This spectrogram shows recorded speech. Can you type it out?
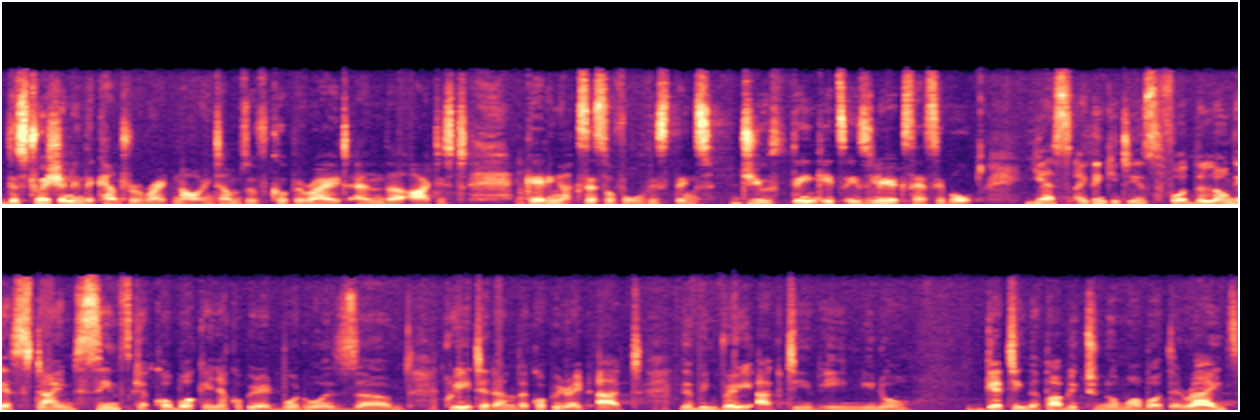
the situation in the country right now in terms of copyright and the artists getting access of all these things, do you think it's easily accessible? Yes, I think it is. For the longest time since KECOBO, Kenya Copyright Board was um, created under the Copyright Act, they've been very active in, you know, getting the public to know more about their rights.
